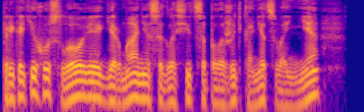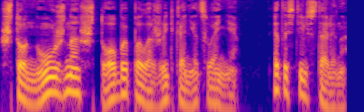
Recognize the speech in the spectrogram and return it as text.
при каких условиях Германия согласится положить конец войне, что нужно, чтобы положить конец войне. Это стиль Сталина.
